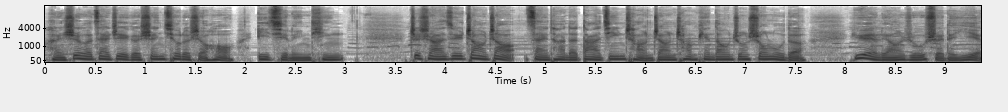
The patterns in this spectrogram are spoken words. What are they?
很适合在这个深秋的时候一起聆听。这是来自于赵照在他的大金厂这样唱片当中收录的《月凉如水的夜》。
